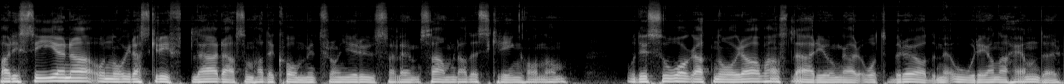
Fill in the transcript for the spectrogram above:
Fariseerna och några skriftlärda som hade kommit från Jerusalem samlades kring honom och de såg att några av hans lärjungar åt bröd med orena händer,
